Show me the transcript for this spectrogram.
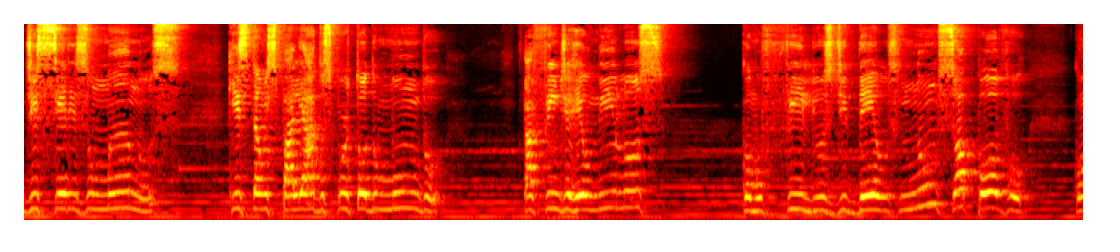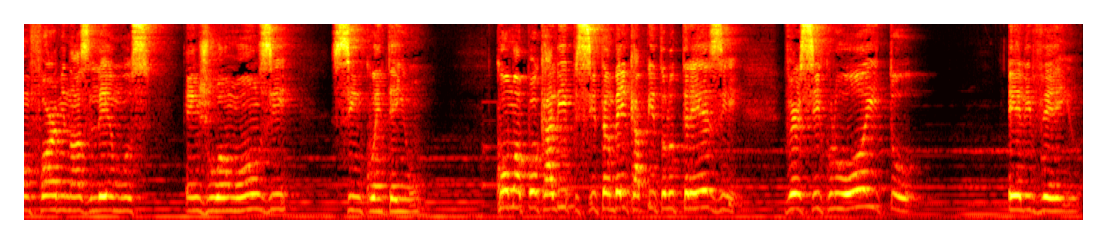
de seres humanos que estão espalhados por todo o mundo, a fim de reuni-los como filhos de Deus num só povo conforme nós lemos em João 11, 51. Como Apocalipse também, capítulo 13, versículo 8, ele veio,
